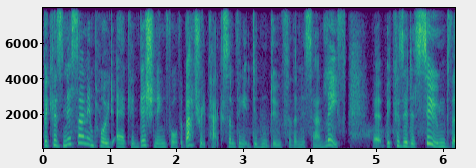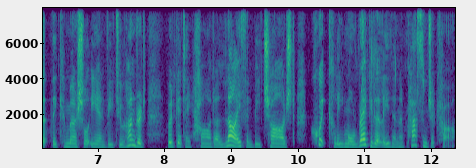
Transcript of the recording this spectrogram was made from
because Nissan employed air conditioning for the battery pack, something it didn't do for the Nissan Leaf, uh, because it assumed that the commercial ENV200 would get a harder life and be charged quickly more regularly than a passenger car.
